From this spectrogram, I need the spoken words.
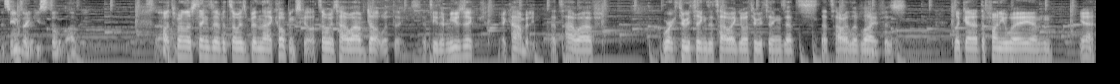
it seems like you still love it. So Oh, it's one of those things. If it's always been that coping skill, it's always how I've dealt with things. It's either music or comedy. That's how I've worked through things. That's how I go through things. That's that's how I live life. Is look at it the funny way, and yeah,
